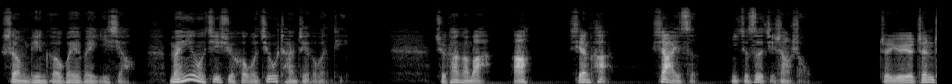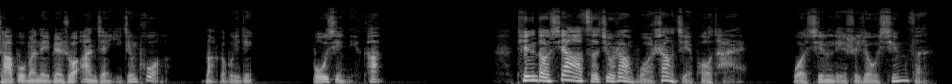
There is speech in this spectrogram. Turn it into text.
盛斌哥微微一笑，没有继续和我纠缠这个问题。去看看吧，啊，先看，下一次你就自己上手。至于侦查部门那边说案件已经破了，那可不一定，不信你看。听到下次就让我上解剖台，我心里是又兴奋。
